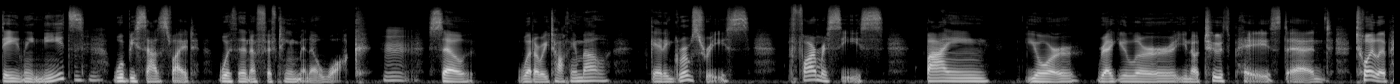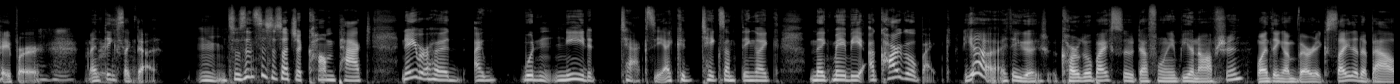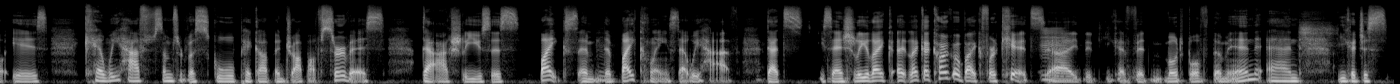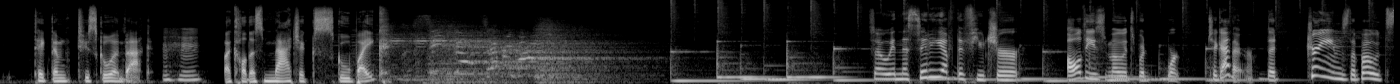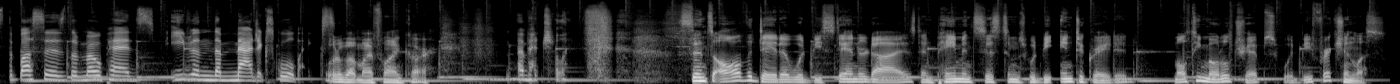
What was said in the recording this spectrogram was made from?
daily needs mm-hmm. will be satisfied within a 15 minute walk. Hmm. So, what are we talking about? Getting groceries, pharmacies, buying your regular, you know, toothpaste and toilet paper mm-hmm. and things like that. Mm. So since this is such a compact neighborhood, I wouldn't need a taxi. I could take something like like maybe a cargo bike. Yeah, I think cargo bikes would definitely be an option. One thing I'm very excited about is can we have some sort of a school pickup and drop off service that actually uses bikes and mm. the bike lanes that we have. That's essentially like a, like a cargo bike for kids. Mm. Uh, you can fit multiple of them in, and you could just take them to school and back. Mm-hmm. I call this magic school bike. So, in the city of the future, all these modes would work together the trains, the boats, the buses, the mopeds, even the magic school bikes. What about my flying car? Eventually. Since all the data would be standardized and payment systems would be integrated, multimodal trips would be frictionless.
